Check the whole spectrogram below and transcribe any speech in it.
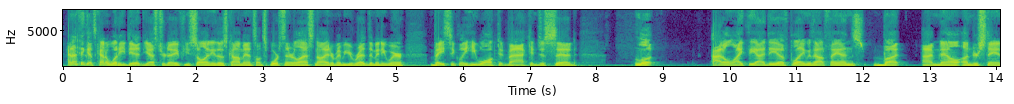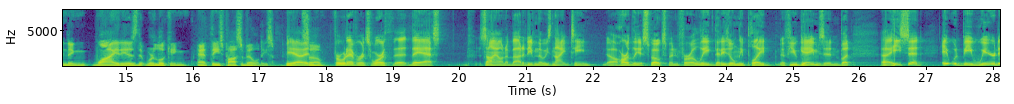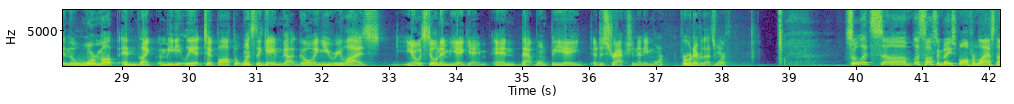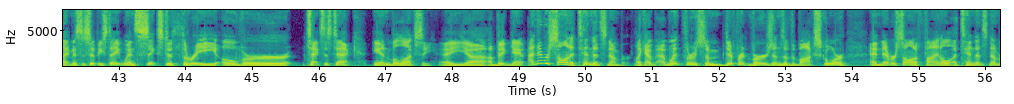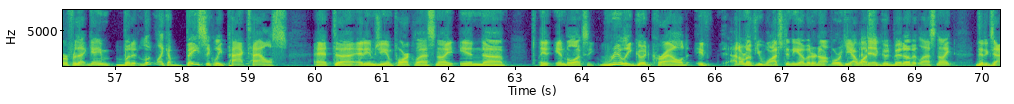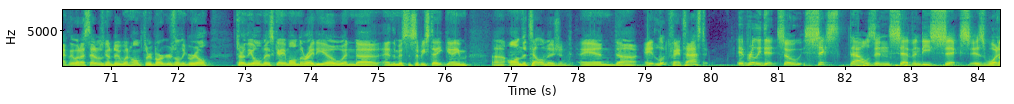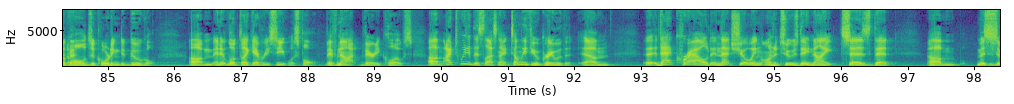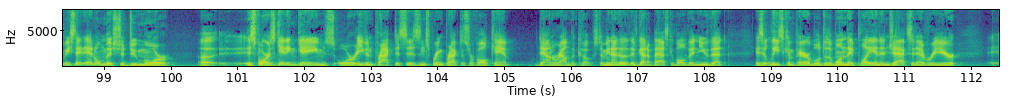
And I think that's kind of what he did yesterday. If you saw any of those comments on SportsCenter last night, or maybe you read them anywhere, basically he walked it back and just said, look, I don't like the idea of playing without fans, but I'm now understanding why it is that we're looking at these possibilities. Yeah. So for whatever it's worth, uh, they asked Zion about it, even though he's 19, uh, hardly a spokesman for a league that he's only played a few games in. But uh, he said it would be weird in the warm up and like immediately at tip off, but once the game got going, you realize you know it's still an NBA game, and that won't be a, a distraction anymore for whatever that's yeah. worth. So let's um, let's talk some baseball from last night. Mississippi State wins six to three over Texas Tech in Biloxi. A uh, a big game. I never saw an attendance number. Like I, I, went through some different versions of the box score and never saw a final attendance number for that game. But it looked like a basically packed house at uh, at MGM Park last night in, uh, in in Biloxi. Really good crowd. If I don't know if you watched any of it or not, Borky. I watched I a good bit of it last night did exactly what I said I was going to do. Went home, threw burgers on the grill, turned the Ole Miss game on the radio, and uh, and the Mississippi State game uh, on the television, and uh, it looked fantastic. It really did. So six thousand seventy six is what okay. it holds according to Google. Um, and it looked like every seat was full, if not very close. Um, I tweeted this last night. Tell me if you agree with it. Um, uh, that crowd in that showing on a Tuesday night says that um, Mississippi State and Ole Miss should do more uh, as far as getting games or even practices in spring practice or fall camp down around the coast. I mean, I know they've got a basketball venue that is at least comparable to the one they play in in Jackson every year.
